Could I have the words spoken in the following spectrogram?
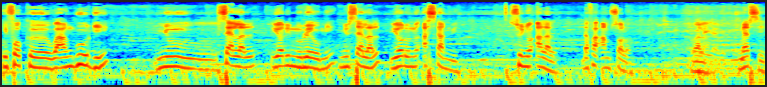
il faut que waa nguur gi ñu sellal yorinu réew mi ñu sellal yorinu askan wi. Suñu alal dafa am solo. Voilà. Merci.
